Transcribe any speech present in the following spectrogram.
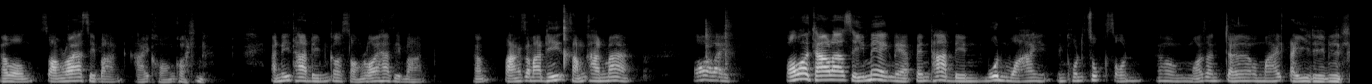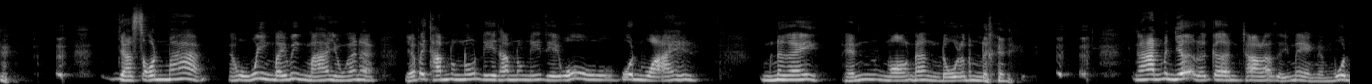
ครับผมสองร้อยห้าสิบาทขายของก่อน อันนี้ธาตุดินก็สองร้อยห้าสิบาทครับปางสมาธิสำคัญมาก เพราะอะไร เพราะว่าชาวราศีเมษเนี่ยเป็นธาตุดินวุ่นวาย เป็นคนซุกซนครับผมหมอสันเจอไม้ตีทีนึงอย่าซนมากนะวิ่งไปวิ่งมาอยู่งั้นนะอย่าไปทำตรงนู้นดีทำตรงนี้ดีโอ้วุ่นวายเหนื่อย เห็นมองนั่งดูแล้วมันเหนื่อย งานมันเยอะเหลือเกิน ชาวราศีเมษเนี่ยวุ่น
